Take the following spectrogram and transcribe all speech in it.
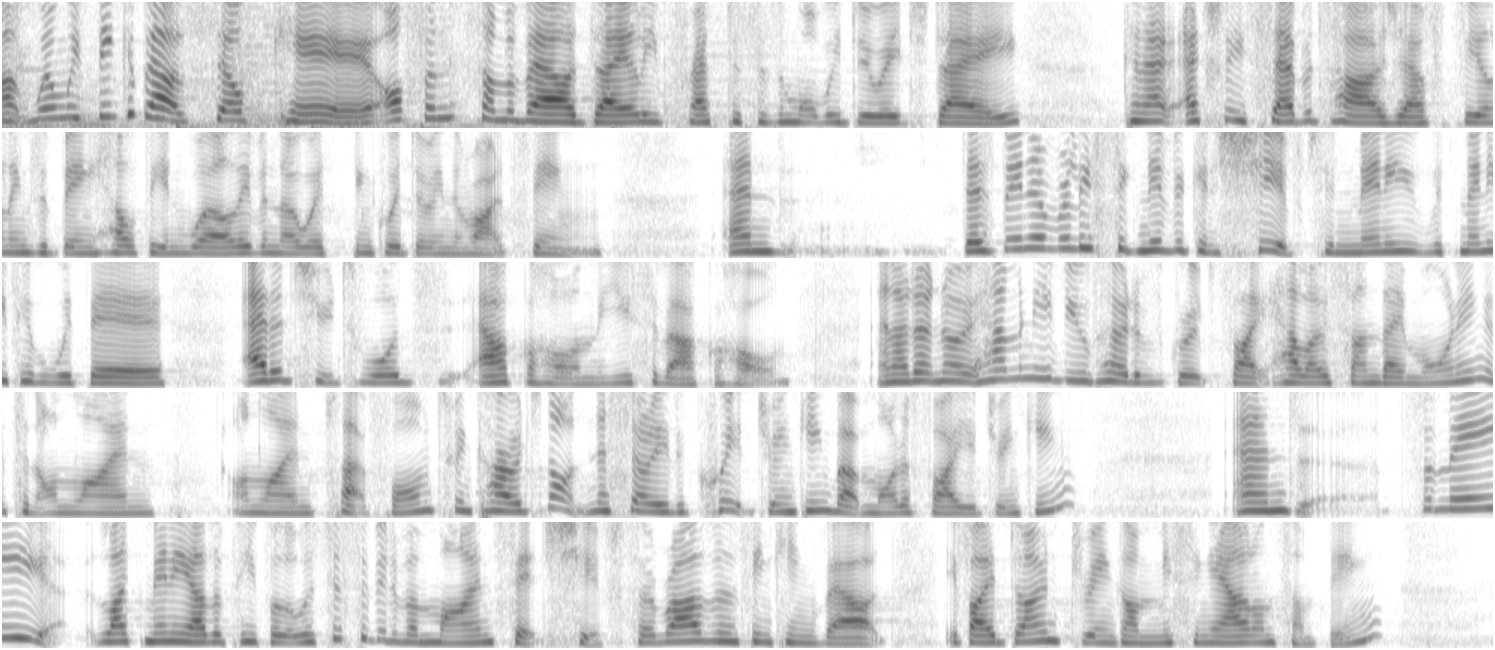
Uh, when we think about self care, often some of our daily practices and what we do each day can actually sabotage our feelings of being healthy and well, even though we think we're doing the right thing. And there's been a really significant shift in many, with many people with their attitude towards alcohol and the use of alcohol. And I don't know how many of you have heard of groups like Hello Sunday Morning. It's an online online platform to encourage not necessarily to quit drinking, but modify your drinking. And for me, like many other people, it was just a bit of a mindset shift. So rather than thinking about if I don't drink, I'm missing out on something.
